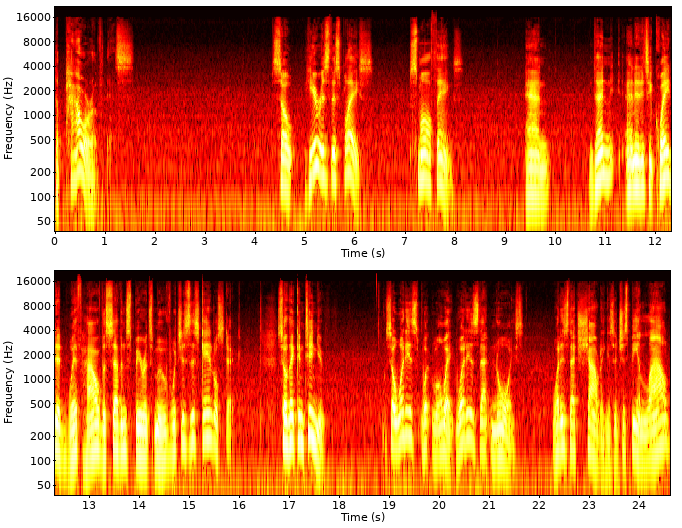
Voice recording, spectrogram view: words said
the power of this. So here is this place, small things. And then, and it is equated with how the seven spirits move, which is this candlestick. So they continue. So what is what well wait, what is that noise? What is that shouting? Is it just being loud?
